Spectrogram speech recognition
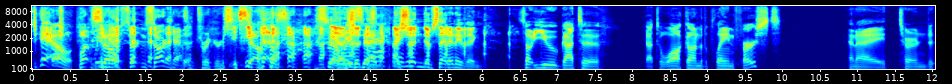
dick!" No, But we So- have certain sarcasm triggers. So, Yes. so Yeah, I, shouldn't said, have, I shouldn't have said anything. so you got to got to walk onto the plane first, and I turned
